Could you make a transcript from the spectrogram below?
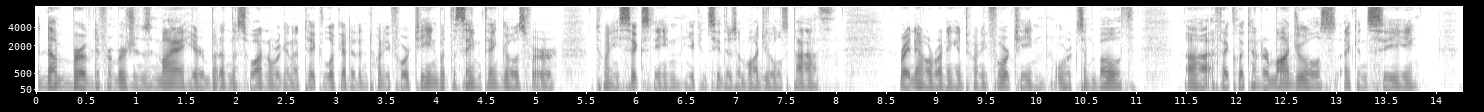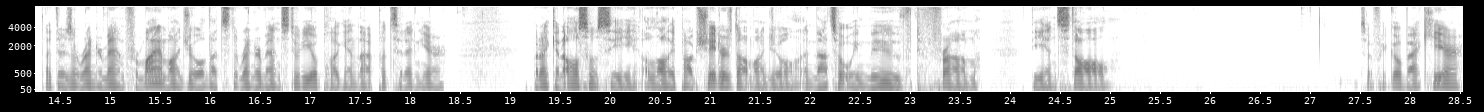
a number of different versions in Maya here, but in this one we're going to take a look at it in 2014, but the same thing goes for 2016. You can see there's a modules path. Right now we're running in 2014, works in both. Uh, if I click under modules, I can see that there's a RenderMan for Maya module. That's the RenderMan Studio plugin that puts it in here but I can also see a lollipop shaders dot module, and that's what we moved from the install. So if we go back here,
